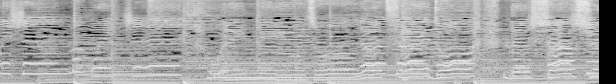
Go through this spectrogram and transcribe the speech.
里什么位置？为你我做了太多的傻事，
